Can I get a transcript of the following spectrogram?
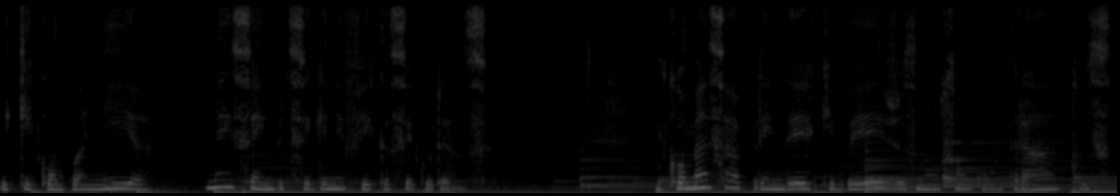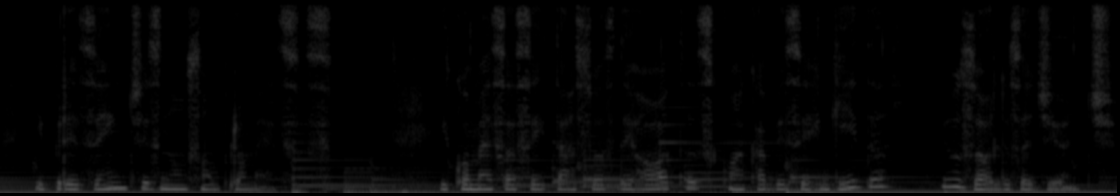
e que companhia nem sempre significa segurança e começa a aprender que beijos não são contratos e presentes não são promessas. E começa a aceitar suas derrotas com a cabeça erguida e os olhos adiante,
